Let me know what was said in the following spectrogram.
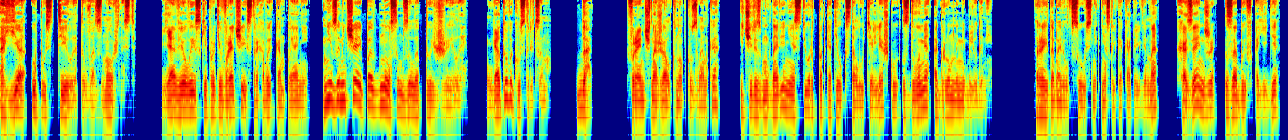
А я упустил эту возможность. Я вел иски против врачей страховых компаний, не замечая под носом золотой жилы. Готовы к устрицам? Да. Френч нажал кнопку звонка, и через мгновение Стюарт подкатил к столу тележку с двумя огромными блюдами. Рэй добавил в соусник несколько капель вина, хозяин же, забыв о еде,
